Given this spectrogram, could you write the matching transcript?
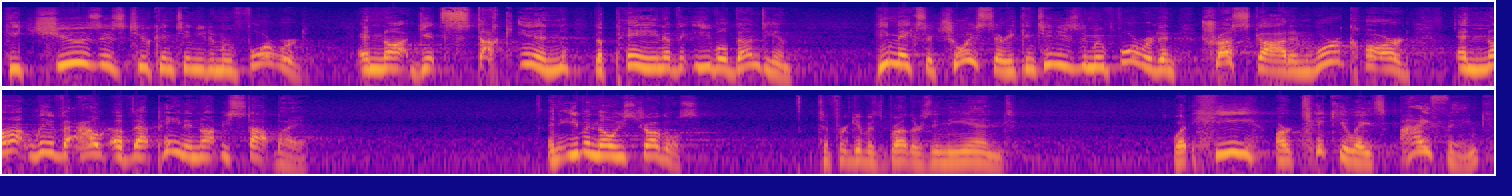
He chooses to continue to move forward and not get stuck in the pain of the evil done to him. He makes a choice there. He continues to move forward and trust God and work hard and not live out of that pain and not be stopped by it. And even though he struggles to forgive his brothers in the end, what he articulates, I think,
